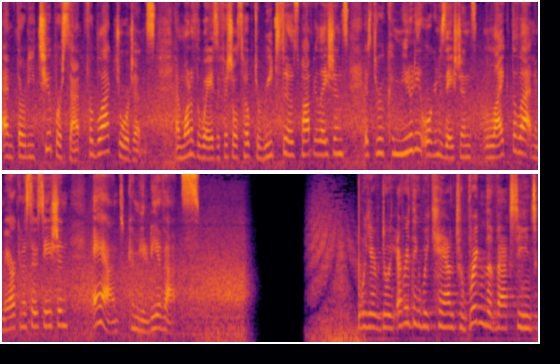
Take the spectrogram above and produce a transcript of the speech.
and 32% for black Georgians. And one of the ways officials hope to reach those populations is through community organizations like the Latin American Association and community events. We are doing everything we can to bring the vaccines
